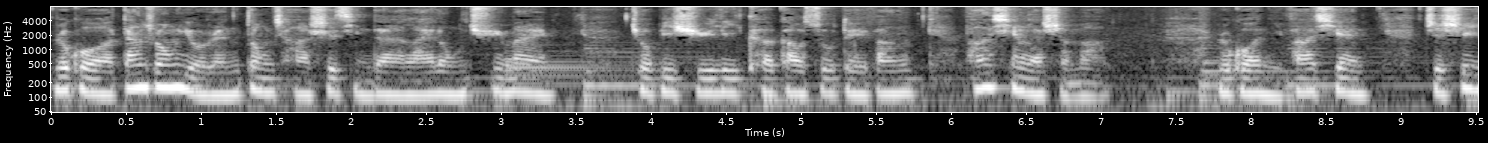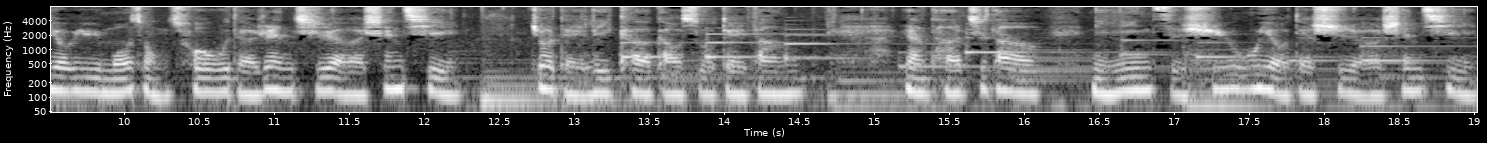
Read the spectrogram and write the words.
如果当中有人洞察事情的来龙去脉，就必须立刻告诉对方发现了什么。如果你发现只是由于某种错误的认知而生气，就得立刻告诉对方，让他知道你因子虚乌有的事而生气，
